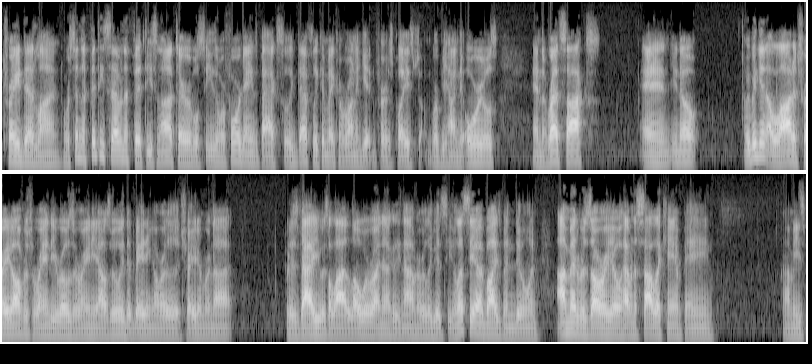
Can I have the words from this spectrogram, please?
trade deadline. We're sitting at 57 to 50. It's not a terrible season. We're four games back, so we definitely can make a run and get in first place. We're behind the Orioles and the Red Sox. And, you know, we've been getting a lot of trade offers for Randy Arozarena. I was really debating on whether to trade him or not. But his value is a lot lower right now because he's not having a really good season. Let's see how everybody's been doing. Amed Rosario having a solid campaign. I mean, he's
